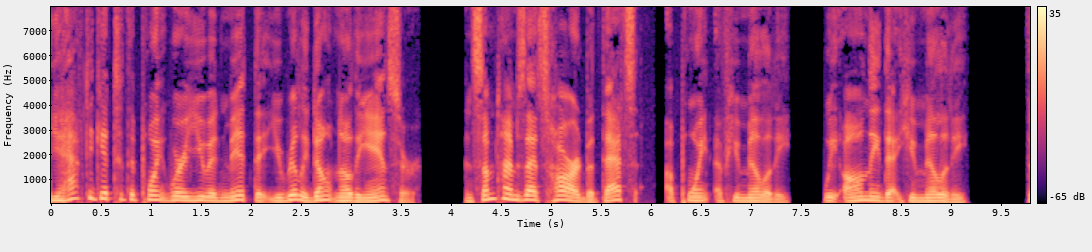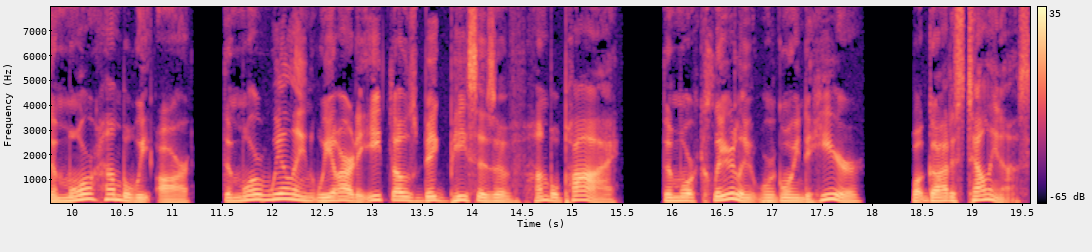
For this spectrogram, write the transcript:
You have to get to the point where you admit that you really don't know the answer. And sometimes that's hard, but that's a point of humility. We all need that humility. The more humble we are, the more willing we are to eat those big pieces of humble pie, the more clearly we're going to hear what God is telling us.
